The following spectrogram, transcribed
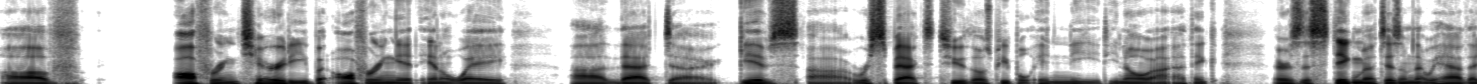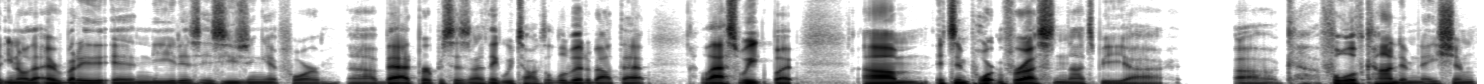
of offering charity, but offering it in a way uh, that uh, gives uh, respect to those people in need. You know, I, I, think there's this stigmatism that we have that you know that everybody in need is is using it for uh, bad purposes. And I think we talked a little bit about that last week, but um, it's important for us not to be uh, uh, full of condemnation,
